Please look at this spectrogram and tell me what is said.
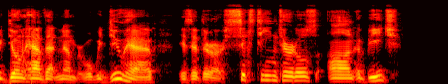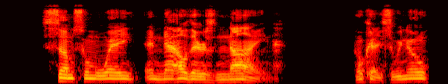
we don't have that number. What we do have is that there are 16 turtles on a beach, some swim away, and now there's nine. Okay, so we know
